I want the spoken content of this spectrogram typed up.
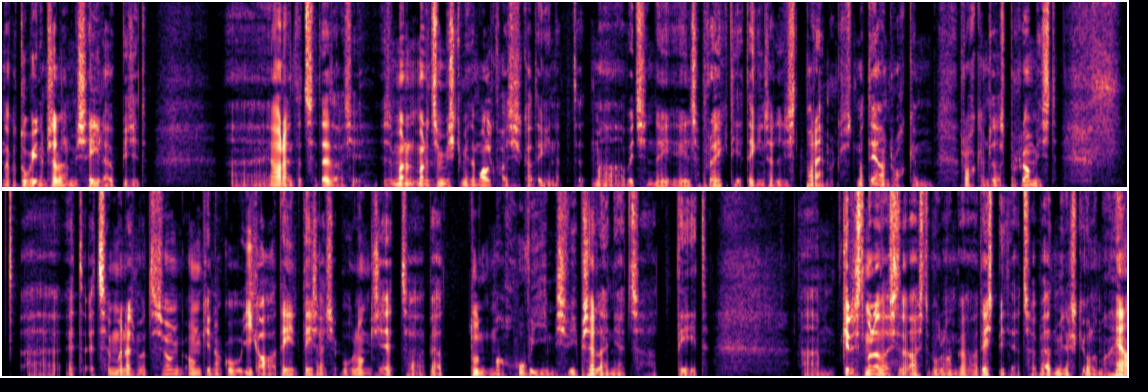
nagu tugineb sellele, mis sa eile õppisid. ja arendad seda edasi ja see, ma arvan, ma arvan, et see on miski, mida ma algfaasis ka tegin, et, et ma võtsin e- eilse projekti ja tegin selle lihtsalt paremaks, sest ma tean rohkem, rohkem sellest programmist. et, et see mõnes mõttes on, ongi nagu iga tei-, teise asja puhul ongi see, et sa pead tundma huvi, mis viib selleni, et sa teed. Kindlasti mõnede asjade, asjade puhul on ka teistpidi, et sa pead milleski olema hea,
